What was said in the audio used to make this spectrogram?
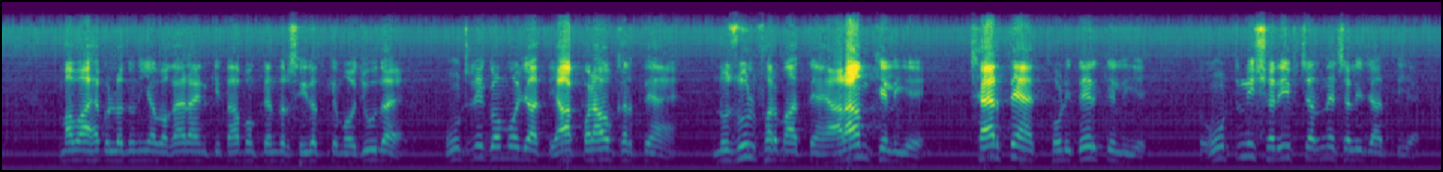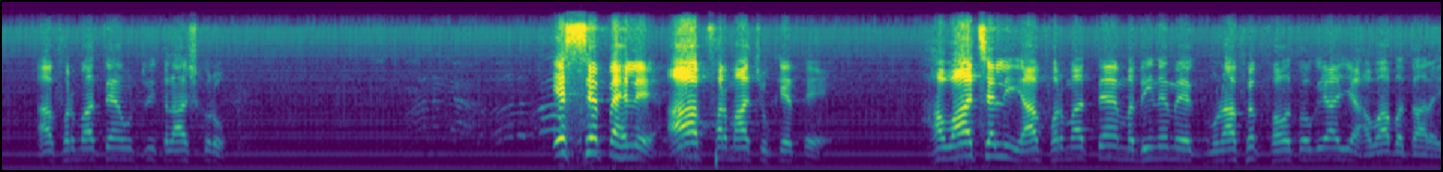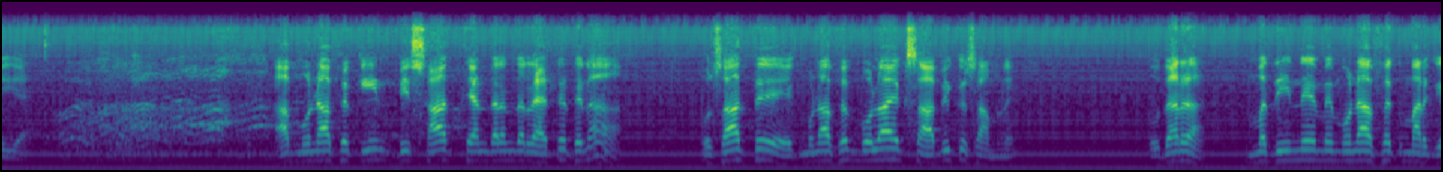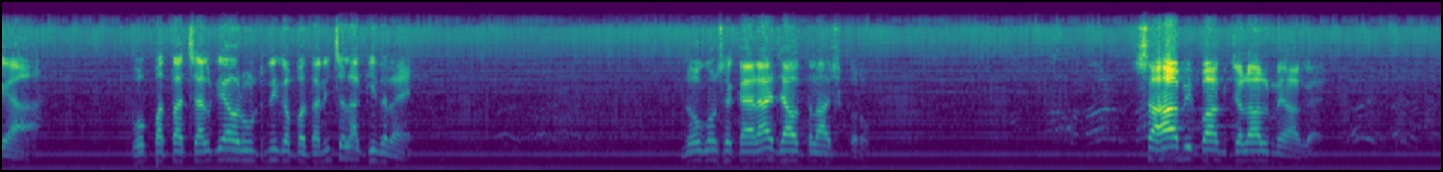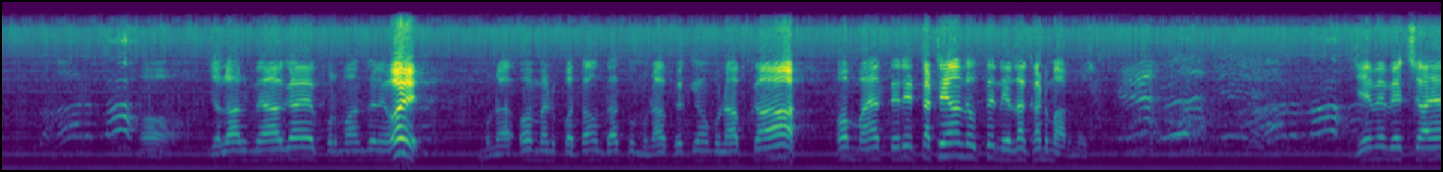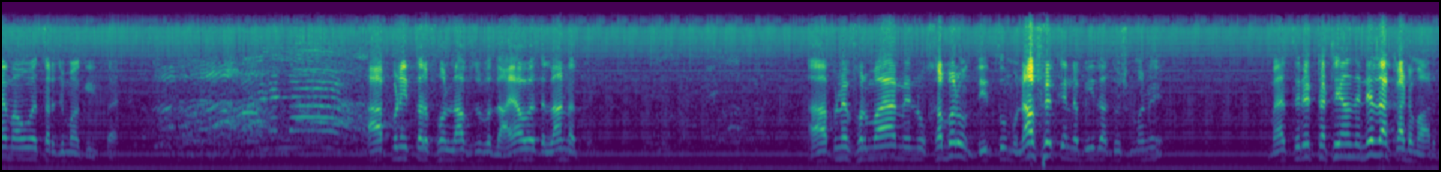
مواہب الدنیا وغیرہ ان کتابوں کے اندر سیرت کے موجود ہے، اونٹنی گم ہو جاتی ہے، آپ پڑاؤ کرتے ہیں۔ نزول فرماتے ہیں، آرام کے لیے، ٹھہرتے ہیں تھوڑی دیر کے لیے، تو اونٹنی شریف چرنے چلی جاتی ہے۔ آپ فرماتے ہیں، اونٹنی تلاش کرو۔ اس سے پہلے آپ فرما چکے تھے۔ ہوا چلی۔ آپ فرماتے ہیں، مدینے میں ایک منافق فوت ہو گیا، یہ ہوا بتا رہی ہے۔ اب منافقین بھی ساتھ تھے، اندر اندر رہتے تھے نا۔ وہ ساتھ تھے ایک منافق بولا ایک صحابی کے سامنے، ادھر مدینے میں منافق مر گیا، وہ پتا چل گیا اور اونٹنی کا پتہ نہیں چلا کدھر ہے۔ لوگوں سے کہہ رہا ہے، جاؤ تلاش کرو۔ صحابی پاک جلال میں آ گئے۔ ہاں، جلال میں آ گئے، فرماندے نے اوئے مینو پتا ہوں تو منافع کیوں؟ منافقا اور میں تیرے ٹٹیاں دے اتنے نیزا کھنڈ مارنا سی جی میں بچ آیا میں وہ ترجمہ کیتا ہے۔ اپنی طرفوں لفظ بدایا ہوئے تو لانت آپ نے فرمایا، مینو خبر ہوتی تو منافع کے نبی دا دشمن ہے۔ میں تیرے ٹٹیاں دے نیزا کڈ مار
